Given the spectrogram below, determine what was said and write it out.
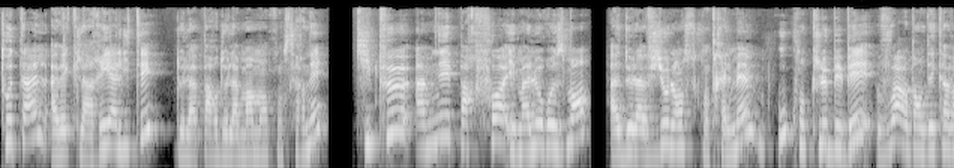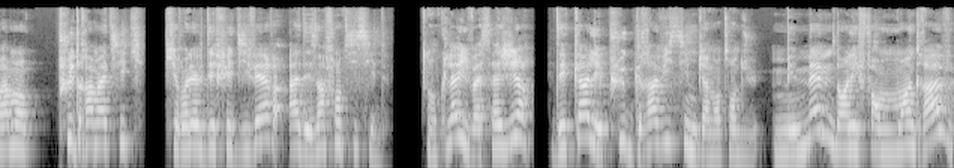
totale avec la réalité de la part de la maman concernée qui peut amener parfois et malheureusement à de la violence contre elle-même ou contre le bébé, voire dans des cas vraiment plus dramatiques qui relèvent des faits divers, à des infanticides. Donc là, il va s'agir des cas les plus gravissimes, bien entendu. Mais même dans les formes moins graves,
